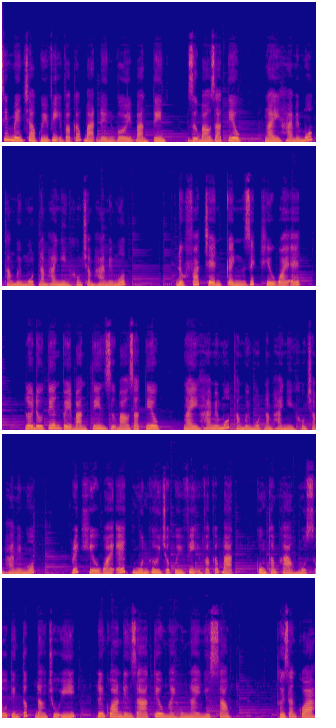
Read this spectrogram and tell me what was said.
Xin mến chào quý vị và các bạn đến với bản tin Dự báo giá tiêu ngày 21 tháng 11 năm 2021 được phát trên kênh ZQYS. Lời đầu tiên về bản tin dự báo giá tiêu ngày 21 tháng 11 năm 2021. Rick Hill muốn gửi cho quý vị và các bạn cùng tham khảo một số tin tức đáng chú ý liên quan đến giá tiêu ngày hôm nay như sau. Thời gian qua,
